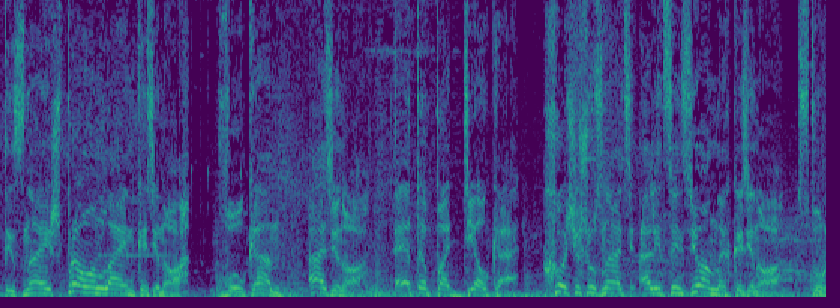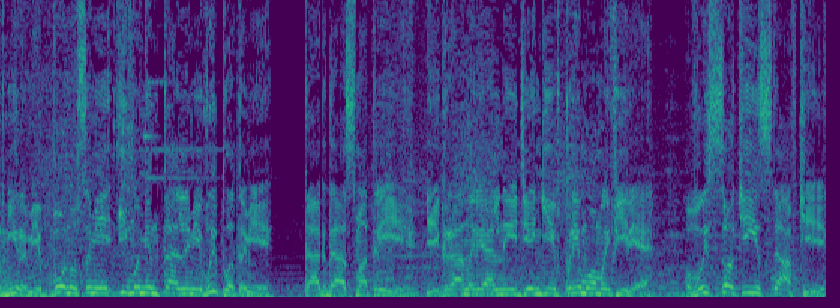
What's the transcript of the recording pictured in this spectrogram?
ты знаешь про онлайн-казино? Вулкан, Азино – это подделка. Хочешь узнать о лицензионных казино с турнирами, бонусами и моментальными выплатами? Тогда смотри. Игра на реальные деньги в прямом эфире. Высокие ставки,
